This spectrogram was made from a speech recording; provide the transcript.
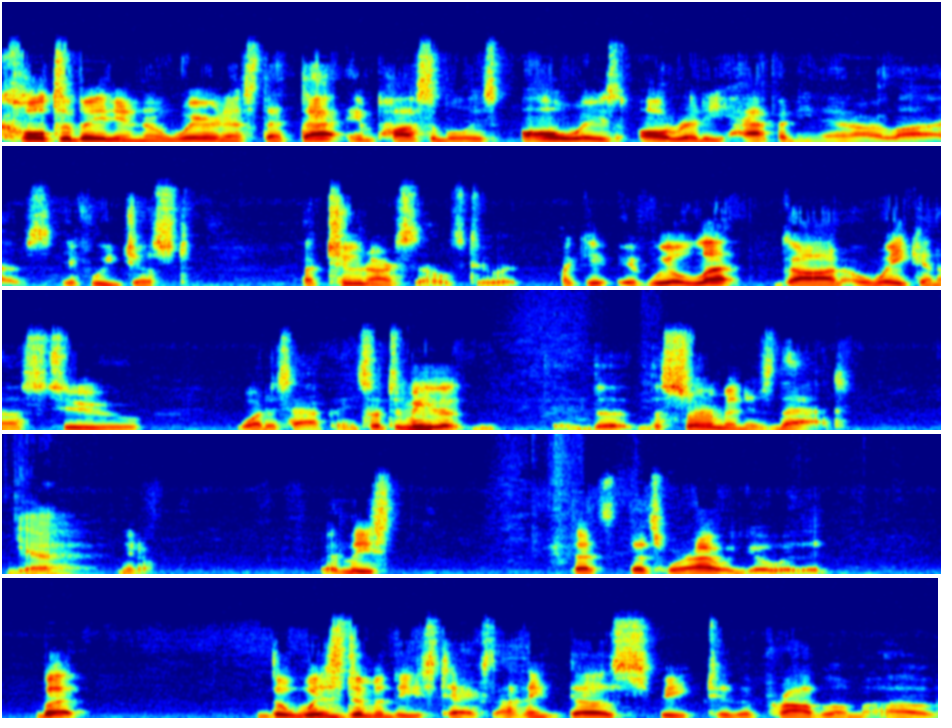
cultivating an awareness that that impossible is always already happening in our lives if we just attune ourselves to it. Like if, if we'll let god awaken us to what is happening. So to me the the, the sermon is that. Yeah. You know, at least that's that's where i would go with it. But the wisdom of these texts i think does speak to the problem of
